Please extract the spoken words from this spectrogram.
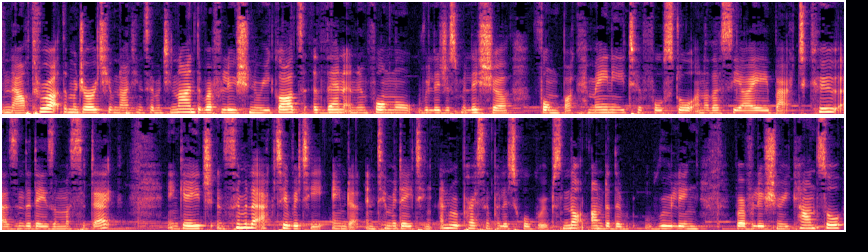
Now, throughout the majority of 1979, the Revolutionary Guards, then an informal religious militia formed by Khomeini to forestall another CIA backed coup, as in the days of Mossadegh, engaged in similar activity aimed at intimidating and repressing political groups not under the ruling Revolutionary Council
